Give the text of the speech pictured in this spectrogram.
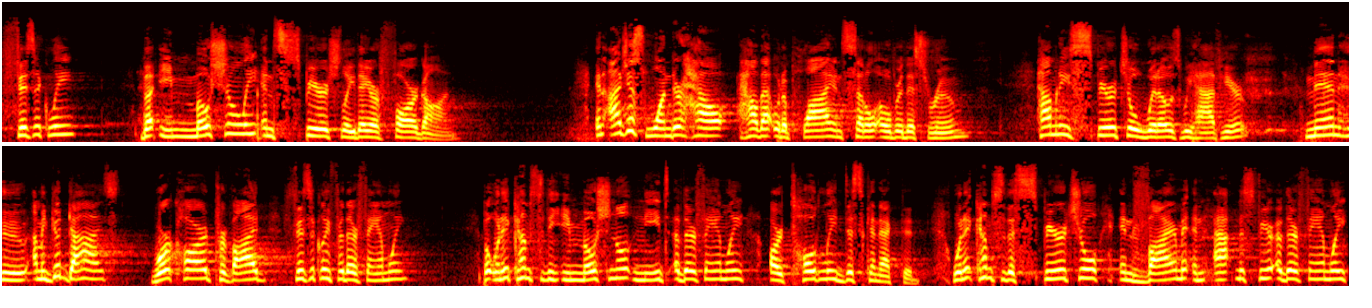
physically, but emotionally and spiritually, they are far gone. And I just wonder how, how that would apply and settle over this room. How many spiritual widows we have here. Men who, I mean, good guys, work hard, provide physically for their family. But when it comes to the emotional needs of their family, are totally disconnected. When it comes to the spiritual environment and atmosphere of their family,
